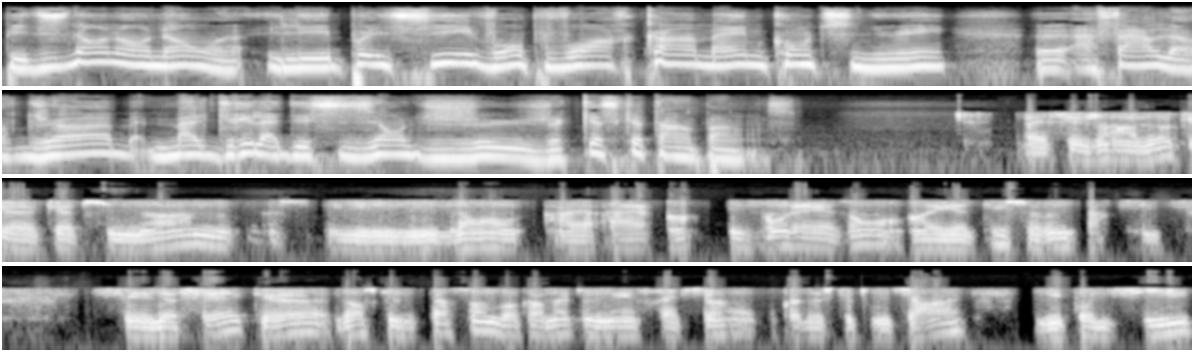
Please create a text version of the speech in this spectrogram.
puis ils disent non, non, non, les policiers vont pouvoir quand même continuer euh, à faire leur job malgré la décision du juge. Qu'est-ce que tu en penses? Ben, ces gens-là que, tu nommes, ils ont, ils ont raison en réalité sur une partie. C'est le fait que lorsqu'une personne va commettre une infraction au code de sécurité les policiers,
